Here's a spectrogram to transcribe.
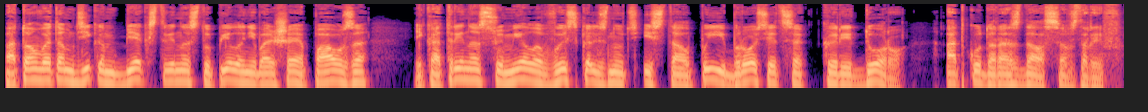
Потом в этом диком бегстве наступила небольшая пауза, и Катрина сумела выскользнуть из толпы и броситься к коридору, откуда раздался взрыв.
